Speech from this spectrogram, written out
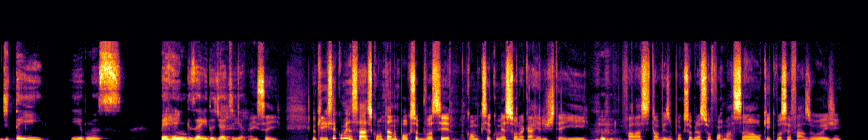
de TI e os meus perrengues aí do dia a dia. É isso aí. Eu queria que você começasse contando um pouco sobre você. Como que você começou na carreira de TI? Falasse talvez um pouco sobre a sua formação, o que, que você faz hoje.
